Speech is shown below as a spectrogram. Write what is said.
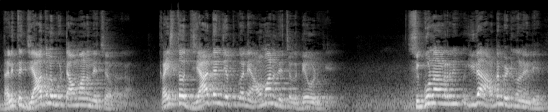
దళిత జాతులు పుట్టి అవమానం తెచ్చావు కదరా. క్రైస్తవ జాతి అని చెప్పుకొని అవమానం తెచ్చావు దేవుడికి. సిగ్గున్నాడు నీకు? ఇదే అర్థం పెట్టుకునేది.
